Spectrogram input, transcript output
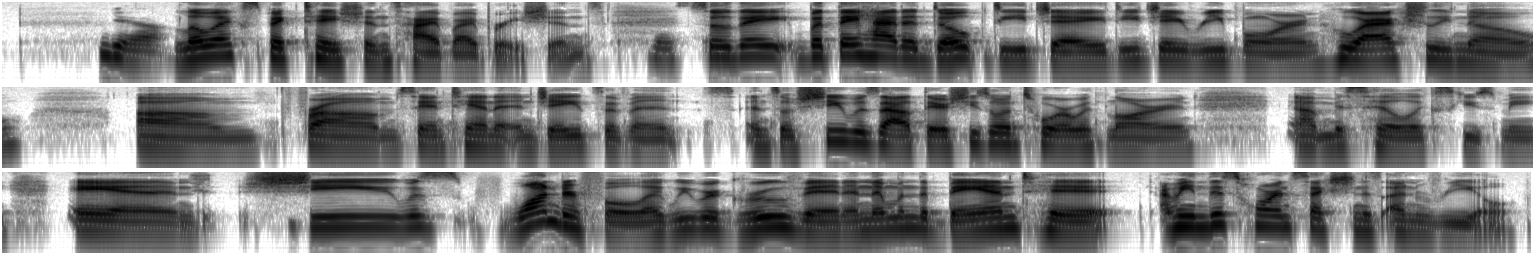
Yeah. Low expectations, high vibrations. So they, but they had a dope DJ, DJ Reborn, who I actually know um, from Santana and Jade's events. And so she was out there. She's on tour with Lauryn, uh, Miss Hill, excuse me. And she was wonderful. Like we were grooving. And then when the band hit, I mean, this horn section is unreal.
